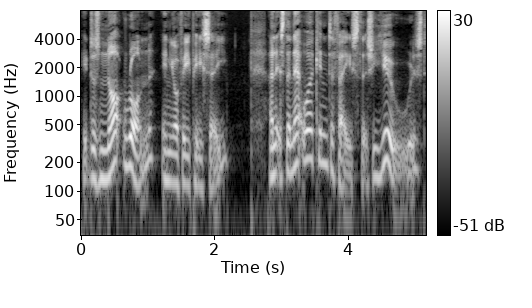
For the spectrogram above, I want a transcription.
It does not run in your VPC, and it's the network interface that's used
